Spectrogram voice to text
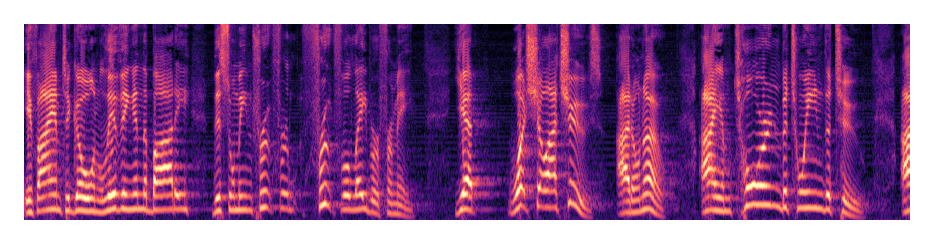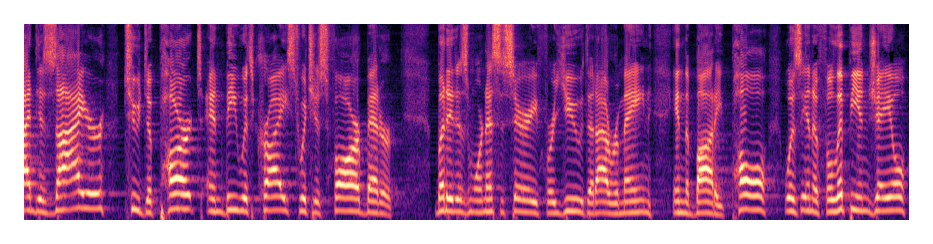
If I am to go on living in the body, this will mean fruitful, fruitful labor for me. Yet, what shall I choose? I don't know. I am torn between the two. I desire to depart and be with Christ, which is far better but it is more necessary for you that I remain in the body. Paul was in a Philippian jail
